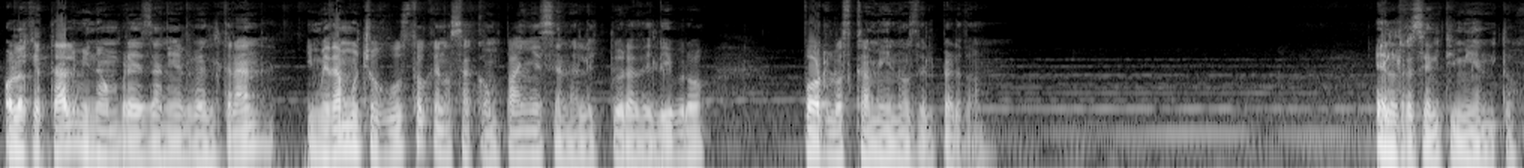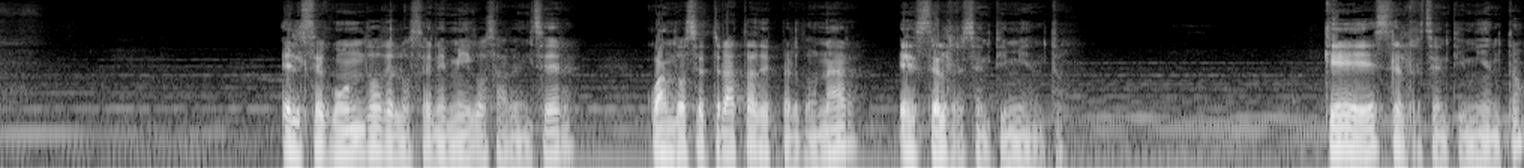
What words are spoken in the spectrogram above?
Hola, ¿qué tal? Mi nombre es Daniel Beltrán y me da mucho gusto que nos acompañes en la lectura del libro Por los Caminos del Perdón. El resentimiento. El segundo de los enemigos a vencer cuando se trata de perdonar es el resentimiento. ¿Qué es el resentimiento?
